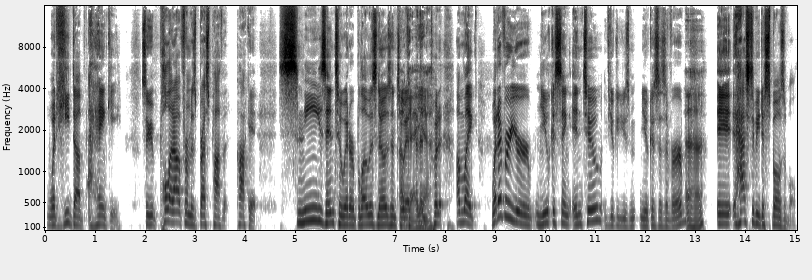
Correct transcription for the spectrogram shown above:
what he dubbed a hanky. So you pull it out from his breast pocket, pocket sneeze into it or blow his nose into it, Okay, and then yeah. put it. I'm like, whatever you're mucusing into, if you could use mucus as a verb, Uh huh. It has to be disposable.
